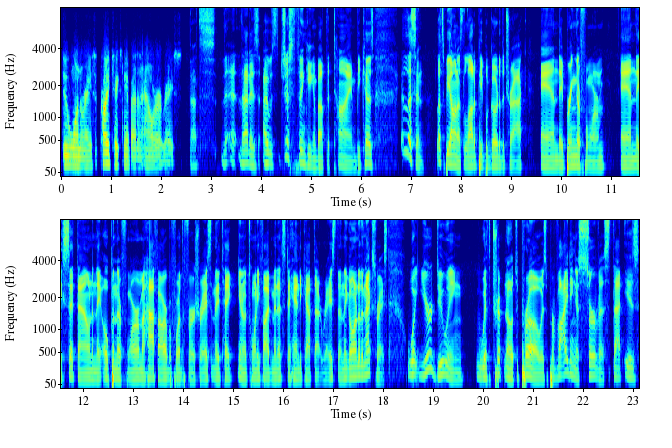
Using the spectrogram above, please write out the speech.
to do one race. It probably takes me about an hour a race. That's, that is, I was just thinking about the time because listen, let's be honest, a lot of people go to the track and they bring their form and they sit down and they open their form a half hour before the first race and they take, you know, 25 minutes to handicap that race, then they go on to the next race. What you're doing with Trip Notes Pro is providing a service that is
